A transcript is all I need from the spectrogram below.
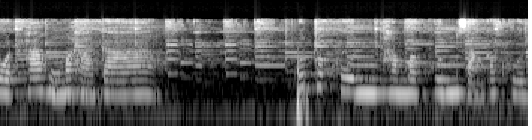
บทพาหุงมหากา พุทธคุณ ธรรมคุณ สังฆคุณ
